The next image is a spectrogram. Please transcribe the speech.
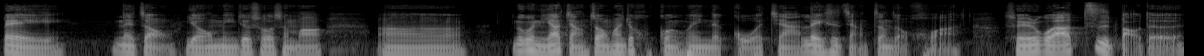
被那种游民就说什么，呃，如果你要讲中文话，就滚回你的国家，类似讲这种话。所以如果要自保的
